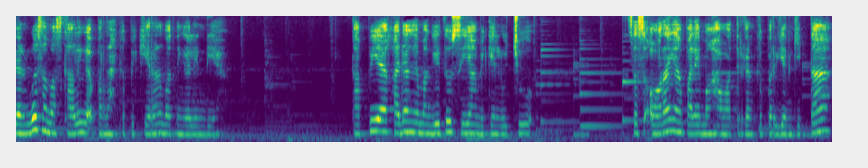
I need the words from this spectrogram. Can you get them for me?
dan gue sama sekali gak pernah kepikiran buat ninggalin dia. Tapi ya kadang emang gitu sih yang bikin lucu. Seseorang yang paling mengkhawatirkan kepergian kita,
